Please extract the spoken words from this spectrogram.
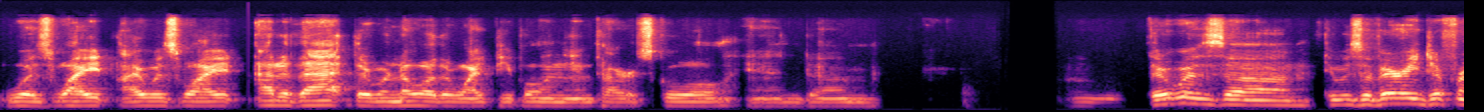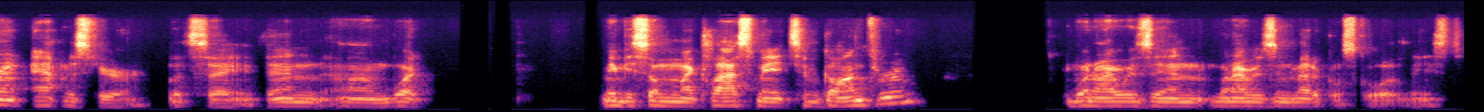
was white. I was white. Out of that, there were no other white people in the entire school, and um, there was uh, it was a very different atmosphere, let's say, than um, what maybe some of my classmates have gone through when I was in when I was in medical school at least.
